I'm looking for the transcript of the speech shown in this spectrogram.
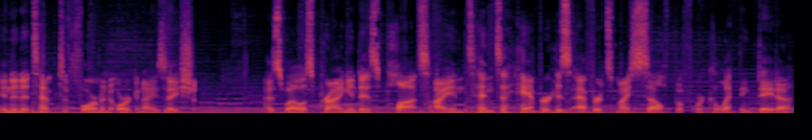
in an attempt to form an organization. As well as prying into his plots, I intend to hamper his efforts myself before collecting data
